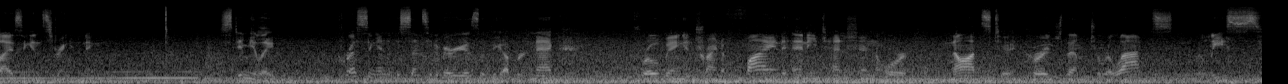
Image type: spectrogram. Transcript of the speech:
stabilizing and strengthening. Stimulate, pressing into the sensitive areas of the upper neck, probing and trying to find any tension or knots to encourage them to relax, release.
